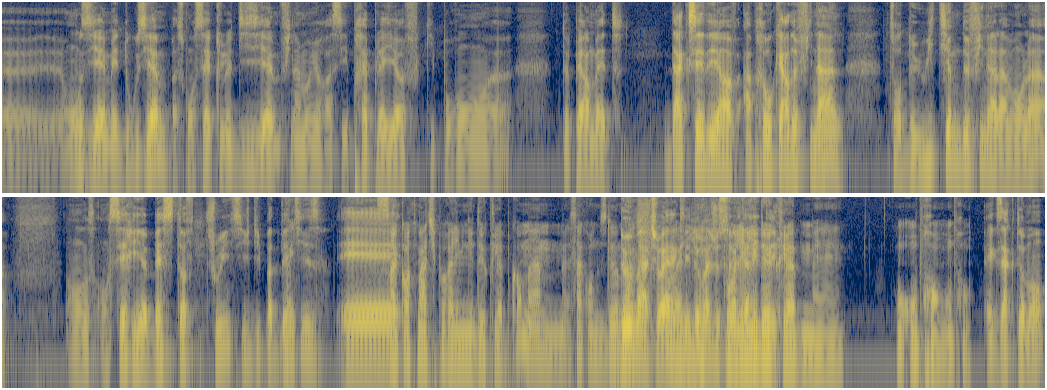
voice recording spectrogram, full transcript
euh, 11e et 12e, parce qu'on sait que le 10e, finalement, il y aura ces pré-playoffs qui pourront te permettre d'accéder après au quart de finale, une sorte de huitième de finale avant l'heure, en, en série best of three, si je dis pas de Oui. bêtises. Et 50 matchs pour éliminer deux clubs quand même. 52 Deux matchs, ouais, pour avec les deux matchs de Pour éliminer deux clubs, mais on, on prend, on prend. exactement.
